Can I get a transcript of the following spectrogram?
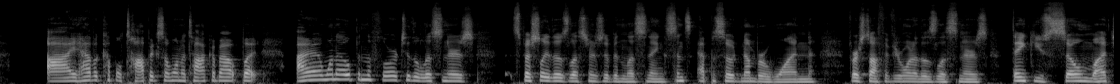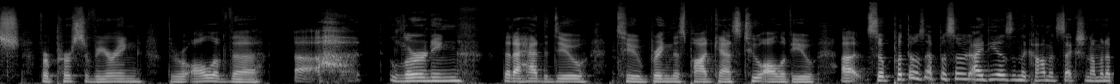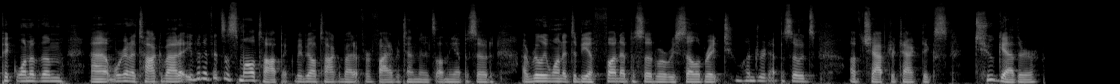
I have a couple topics I want to talk about, but I want to open the floor to the listeners especially those listeners who've been listening since episode number one. First off, if you're one of those listeners, thank you so much for persevering through all of the uh, learning that I had to do to bring this podcast to all of you. Uh, so put those episode ideas in the comments section. I'm going to pick one of them. Uh, we're going to talk about it, even if it's a small topic. Maybe I'll talk about it for five or 10 minutes on the episode. I really want it to be a fun episode where we celebrate 200 episodes of Chapter Tactics together.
